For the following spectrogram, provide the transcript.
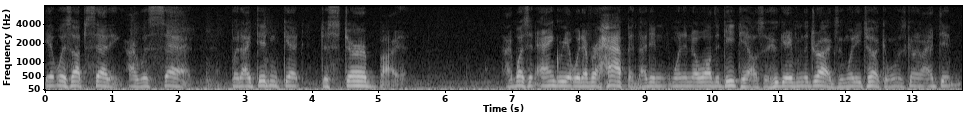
It was upsetting. I was sad. But I didn't get disturbed by it. I wasn't angry at whatever happened. I didn't want to know all the details of who gave him the drugs and what he took and what was going on. I didn't.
